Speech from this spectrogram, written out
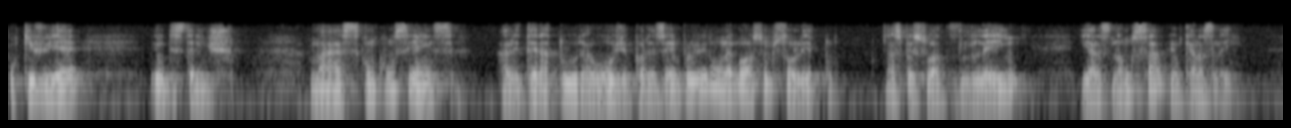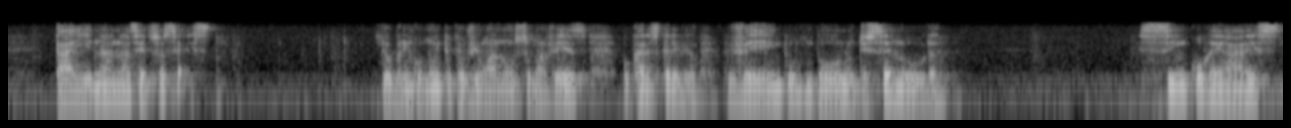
O que vier, eu destrincho, mas com consciência. A literatura hoje, por exemplo, virou um negócio obsoleto. As pessoas leem e elas não sabem o que elas leem. Está aí na, nas redes sociais. Eu brinco muito que eu vi um anúncio uma vez, o cara escreveu: vendo bolo de cenoura. Cinco reais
